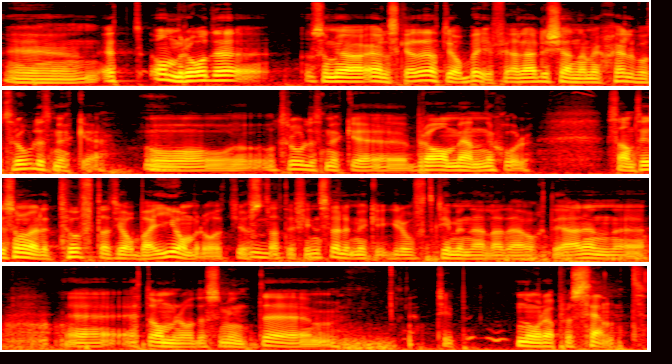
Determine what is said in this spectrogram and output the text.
Eh, Ett område som jag älskade att jobba i för jag lärde känna mig själv otroligt mycket Mm. och otroligt mycket bra människor. Samtidigt som det var väldigt tufft att jobba i området just Mm. att det finns väldigt mycket grovt kriminella där och det är en, eh, eh, ett område som inte eh, typ några procent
